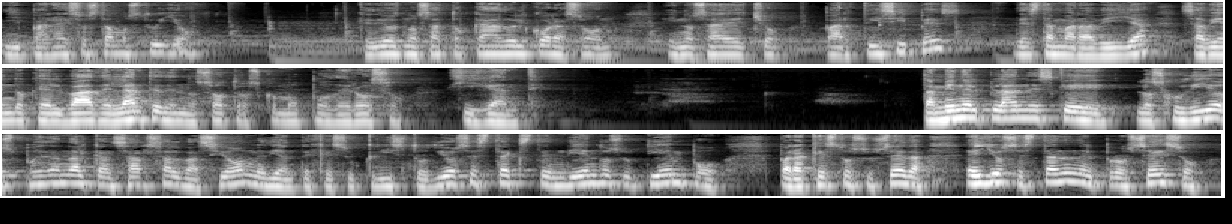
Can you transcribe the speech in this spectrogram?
Y para eso estamos tú y yo, que Dios nos ha tocado el corazón y nos ha hecho partícipes de esta maravilla, sabiendo que Él va delante de nosotros como poderoso gigante. También el plan es que los judíos puedan alcanzar salvación mediante Jesucristo. Dios está extendiendo su tiempo para que esto suceda. Ellos están en el proceso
